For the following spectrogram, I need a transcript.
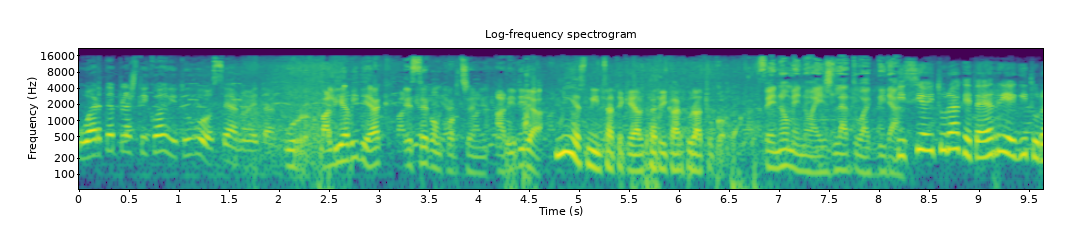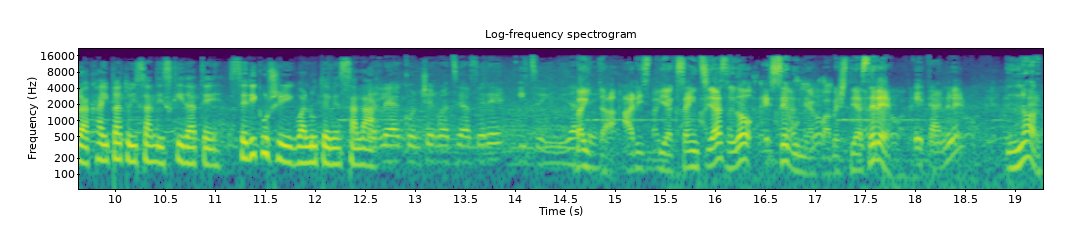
Uarte plastikoak ditugu ozeanoetan. Ur baliabideak ez egon kortzen ari dira. Ni ez nintzateke alperrik harturatuko. Fenomeno aislatuak dira. Bizioiturak eta herri egiturak aipatu izan dizkidate, zerikusirik balute bezala. Erleak kontserbatzeaz ere hitz egin didate. Baita arizpiak zaintziaz edo ezeguneak babestiaz ere. Eta ni, Nork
